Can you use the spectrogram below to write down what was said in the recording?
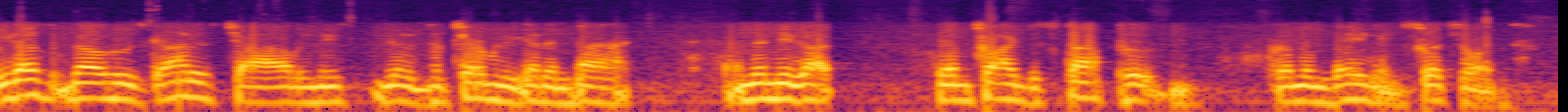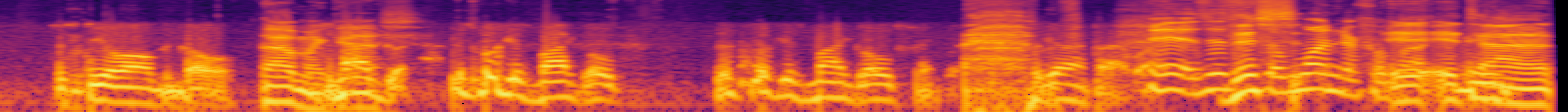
he doesn't know who's got his child, and he's going to determine to get him back. And then you got him trying to stop Putin from invading Switzerland to steal all the gold. Oh my It's gosh! go- this book is my gold. This book is my Goldfinger. Forget it that It way. is. This, This is a wonderful book. It, it's uh,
